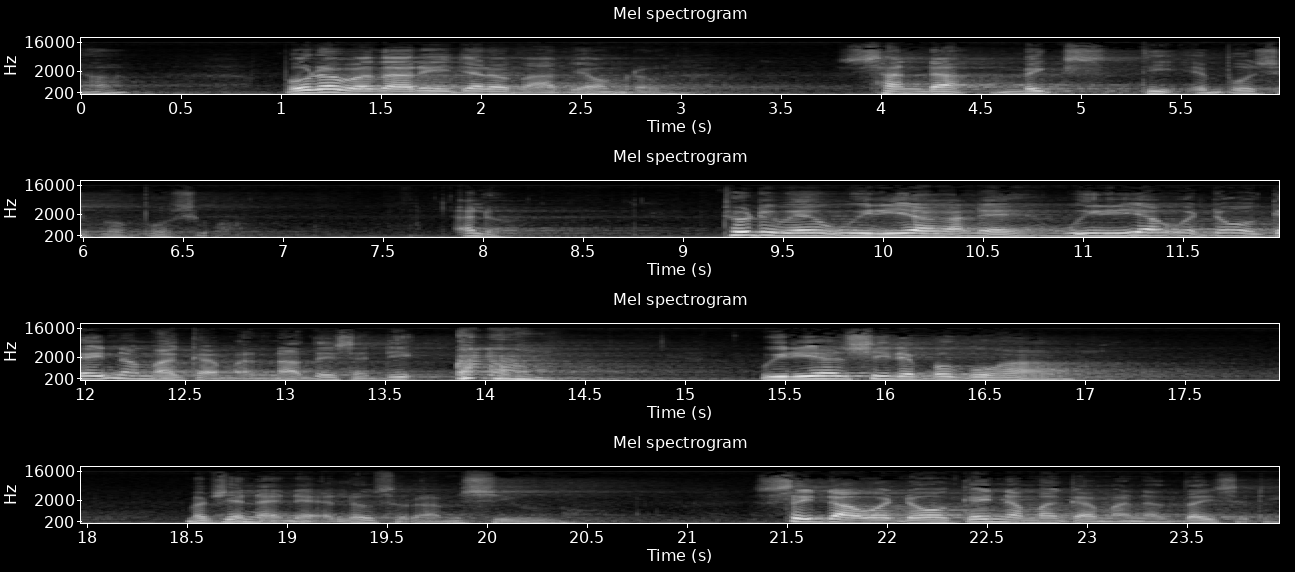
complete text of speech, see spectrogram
နော်ဘုရားဘာသာရေးကြတော့ဗာပြောမလို့ Sanda makes the impossible possible အဲ့လိုထို့တူပဲဝီရိယကလည်းဝီရိယဝတ္တောဂိဏမကမ္မနာသိစတိဝီရိယရှိတဲ့ပုဂ္ဂိုလ်ဟာမဖြစ်နိုင်တဲ့အလုပ်ဆိုတာမရှိဘူးစိတ်တဝတ္တောဂိဏမကမ္မနာသိစတိ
